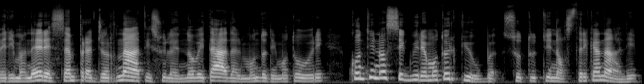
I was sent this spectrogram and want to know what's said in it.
Per rimanere sempre aggiornati sulle novità del mondo dei motori, continua a seguire MotorCube su tutti i nostri canali.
